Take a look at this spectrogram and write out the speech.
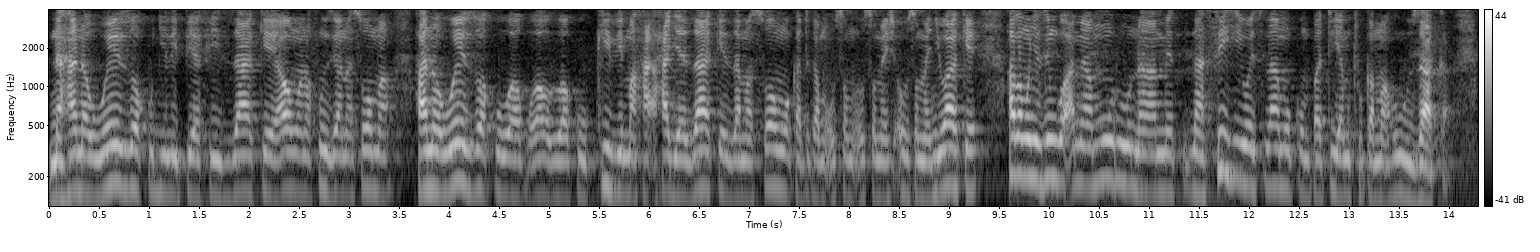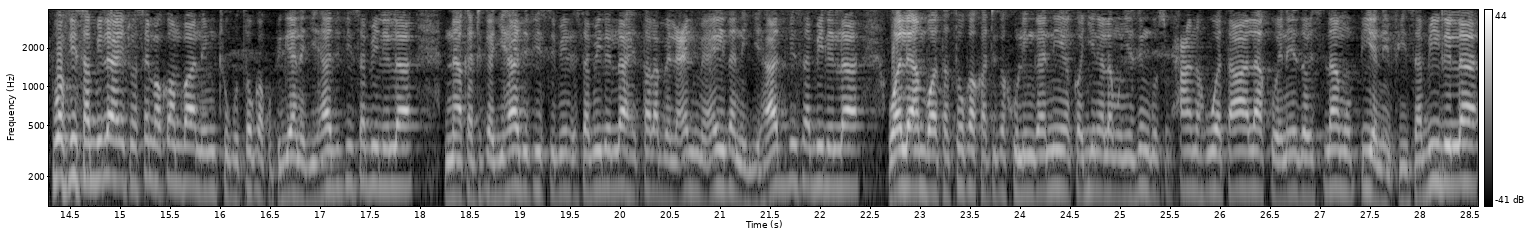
na hana uwezo wa kujilipia fees zake au mwanafunzi anasoma hana uwezo wa, ku, wa, wa, wa kukidhi maha- haja zake za masomo katika usom- usome- usomaji wake hapa Mwenyezi Mungu ameamuru na amenasihi waislamu kumpatia mtu kama huu zaka. Kwa fi sabilillah tunasema kwamba ni mtu kutoka kupigana jihadi fi sabilillah na katika jihadi fi sabil- sabilillah talab alilmi aidha ni jihad fi sabilillah. Wale ambao watatoka katika kulingania kwa jina la Mwenyezi Mungu Subhanahu wa Ta'ala kueneza Uislamu pia ni fi sabilillah.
